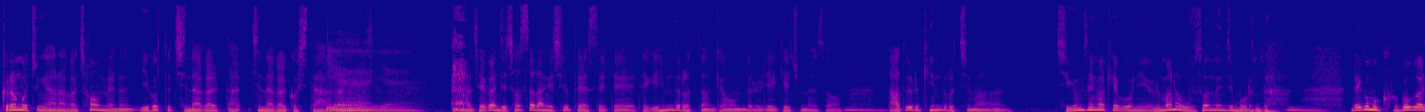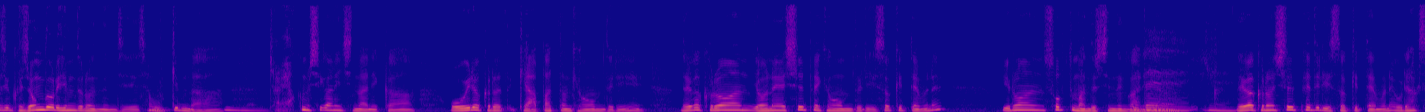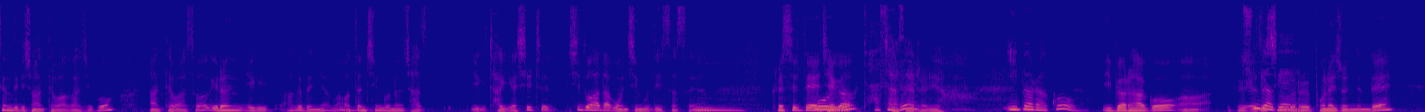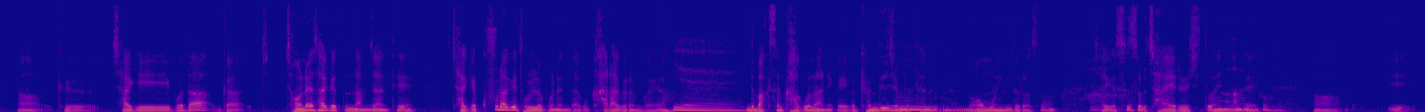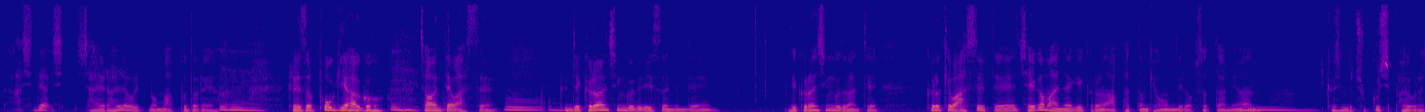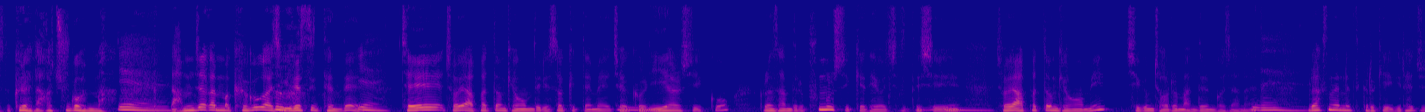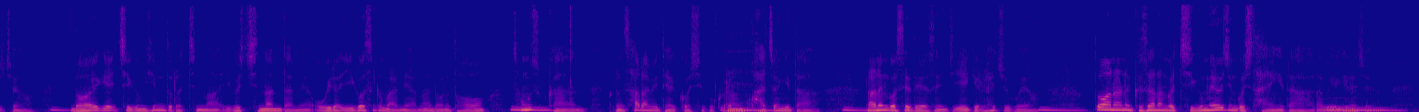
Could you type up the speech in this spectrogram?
그런 것 중에 하나가 처음에는 이것도 지나갈 지나갈 것이다라는 예, 거죠. 예. 제가 이제 첫사랑에 실패했을 때 되게 힘들었던 경험들을 얘기해 주면서 음. 나도 이렇게 힘들었지만 지금 생각해 보니 얼마나 웃었는지 모른다. 음. 내가 뭐 그거 가지고 그 정도로 힘들었는지 참 음. 웃긴다. 음. 조금 시간이 지나니까 오히려 그렇게 아팠던 경험들이 내가 그러한 연애 실패 경험들이 있었기 때문에 이러한 수업도 만들 수 있는 거 아니냐. 네, 예. 내가 그런 실패들이 있었기 때문에 우리 학생들이 저한테 와가지고 나한테 와서 이런 얘기 하거든요. 뭐 음. 어떤 친구는 자, 자기가 실제 시도하다가 온 친구도 있었어요. 음. 그랬을 때 뭘요? 제가 자살을? 자살을요. 이별하고 이별하고 어, 그 충격에. 여자친구를 보내줬는데 어, 그 자기보다 그러니까 전에 사귀었던 남자한테 자기가 쿨하게 돌려보낸다고 가라 그런 거예요. 예. 근데 막상 가고 나니까 얘가 견디지 음, 못하는 거예요. 음. 너무 힘들어서 자기가 스스로 자해를 시도했는데 아이고. 어, 이 시대 자해를 하려고 너무 아프더래요. 예. 그래서 포기하고 예. 저한테 왔어요. 음, 음. 이제 그런 친구들이 있었는데 이제 그런 친구들한테 그렇게 왔을 때 제가 만약에 그런 아팠던 경험들이 없었다면 음. 교수님도 죽고 싶어요. 그래서 그래 나가 죽어 임마. 예. 남자가 임마 그거 가지고 이랬을 텐데 예. 제 저의 아팠던 경험들이 있었기 때문에 제가 그걸 음. 이해할 수 있고 그런 사람들을 품을 수 있게 되어지듯이 음. 저의 아팠던 경험이 지금 저를 만드는 거잖아요. 네. 우리 학생들한테 그렇게 얘기를 해주죠. 음. 너에게 지금 힘들었지만 이것이 지난다면 오히려 이것으로 말미암아 너는 더 음. 성숙한 그런 사람이 될 것이고 그런 네. 과정이다라는 음. 것에 대해서 이제 얘기를 해주고요. 음. 또 하나는 그 사람과 지금 헤어진 것이 다행이다라고 얘기를 해줘요.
